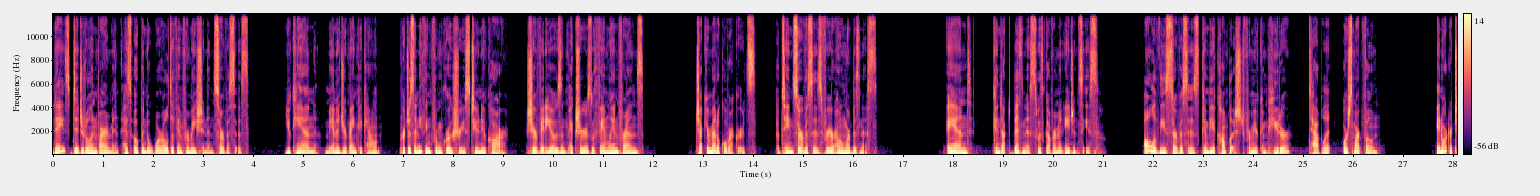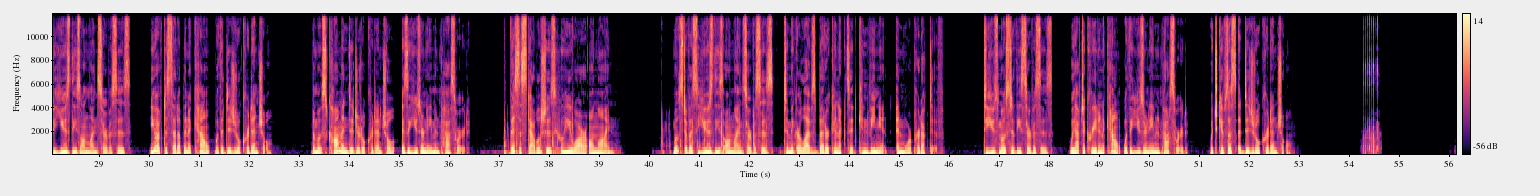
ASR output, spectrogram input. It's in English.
Today's digital environment has opened a world of information and services. You can manage your bank account, purchase anything from groceries to a new car, share videos and pictures with family and friends, check your medical records, obtain services for your home or business, and conduct business with government agencies. All of these services can be accomplished from your computer, tablet, or smartphone. In order to use these online services, you have to set up an account with a digital credential. The most common digital credential is a username and password. This establishes who you are online. Most of us use these online services to make our lives better connected, convenient, and more productive. To use most of these services, we have to create an account with a username and password, which gives us a digital credential.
